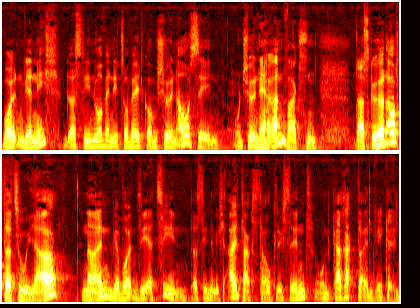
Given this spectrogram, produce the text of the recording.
wollten wir nicht, dass die nur, wenn die zur Welt kommen, schön aussehen und schön heranwachsen. Das gehört auch dazu, ja. Nein, wir wollten sie erziehen, dass sie nämlich alltagstauglich sind und Charakter entwickeln.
